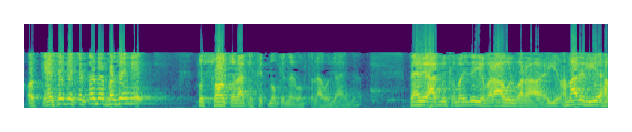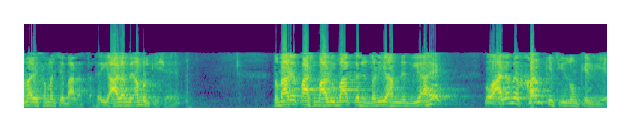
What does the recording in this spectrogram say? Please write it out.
اور کیسے کے چکر میں پھنسیں گے، تو سو طرح کے فتنوں کے اندر مبتلا ہو جائے گا۔ پہلے آدمی سمجھ لے یہ ورا الورا ہے، یہ ہمارے لیے ہماری سمجھ سے بارہ تک ہے، یہ عالم امر کی شے ہے۔ تمہارے پاس معلومات کا جو ذریعہ ہم نے دیا ہے، وہ عالم خرم کی چیزوں کے لیے۔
